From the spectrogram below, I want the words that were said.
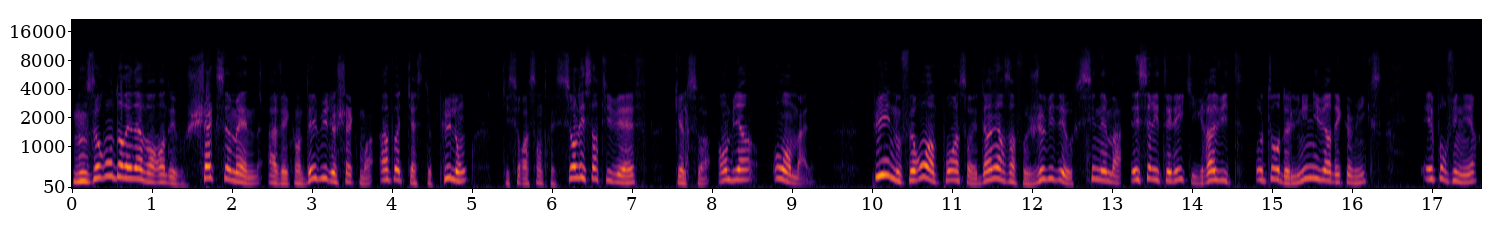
Nous aurons dorénavant rendez-vous chaque semaine avec en début de chaque mois un podcast plus long qui sera centré sur les sorties VF, qu'elles soient en bien ou en mal. Puis nous ferons un point sur les dernières infos jeux vidéo, cinéma et séries télé qui gravitent autour de l'univers des comics. Et pour finir,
